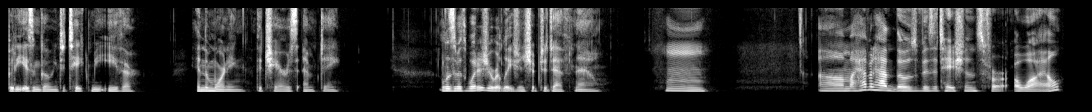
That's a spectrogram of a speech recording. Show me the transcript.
but he isn't going to take me either. In the morning, the chair is empty. Elizabeth, what is your relationship to death now? Hmm. Um, I haven't had those visitations for a while.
